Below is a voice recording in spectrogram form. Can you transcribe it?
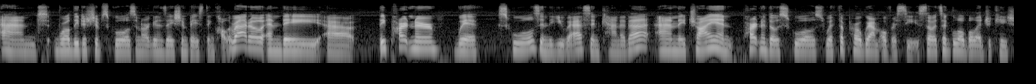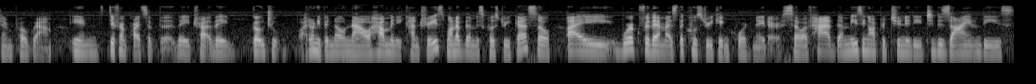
And World Leadership School is an organization based in Colorado, and they uh, they partner with schools in the US and Canada, and they try and partner those schools with the program overseas. So it's a global education program in different parts of the they try they go to I don't even know now how many countries. One of them is Costa Rica. So I work for them as the Costa Rican coordinator. So I've had the amazing opportunity to design these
